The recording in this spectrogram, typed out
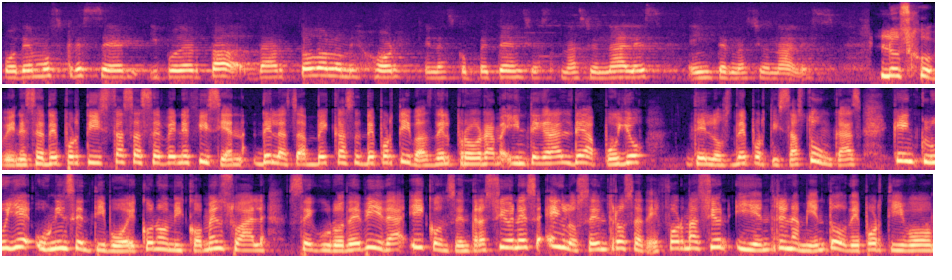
podemos crecer y poder dar todo lo mejor en las competencias nacionales e internacionales. Los jóvenes deportistas se benefician de las becas deportivas del Programa Integral de Apoyo de los Deportistas Tuncas, que incluye un incentivo económico mensual, seguro de vida y concentraciones en los centros de formación y entrenamiento deportivo.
